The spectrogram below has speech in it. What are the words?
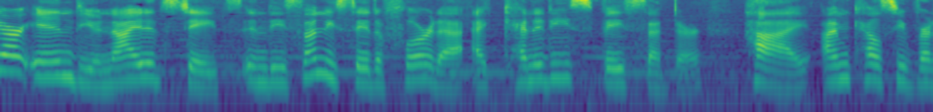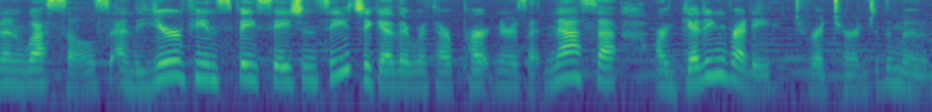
are in the United States, in the sunny state of Florida at Kennedy Space Center. Hi, I'm Kelsey Brennan Wessels, and the European Space Agency, together with our partners at NASA, are getting ready to return to the moon.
